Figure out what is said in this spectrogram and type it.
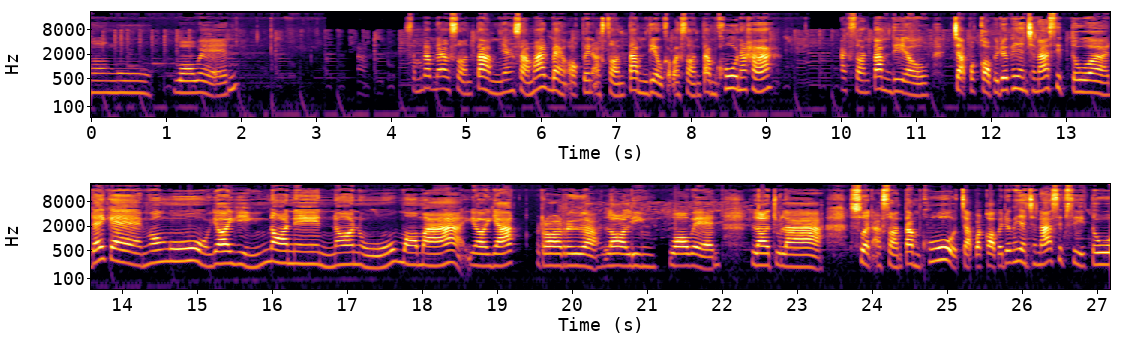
งองู วอแหวนสำหรับในอักษรต่ำยังสามารถแบ่งออกเป็นอักษรต่ำเดี่ยวกับอักษรต่ำคู่นะคะ อักษรต่ำเดี่ยว จะประกอบไปด้วยพยัญชนะ 10 ตัว ได้แก่ งองู ยอหญิง นอเนน นอหนู มอม้า ยอยักษ์ รอเรือ ลอลิง วอแหวน ลอจุลา ส่วนอักษรต่ำคู่ จะประกอบไปด้วยพยัญชนะ 14 ตัว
